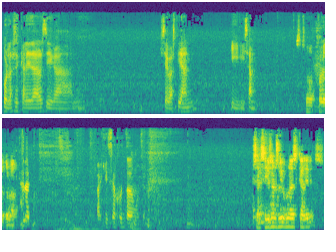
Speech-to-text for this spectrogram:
por las escaleras llegan Sebastián y Sam. esto por otro lado. Aquí se ha juntado mucho. O sea, si ellos han subido por las escaleras,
